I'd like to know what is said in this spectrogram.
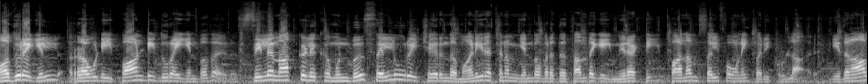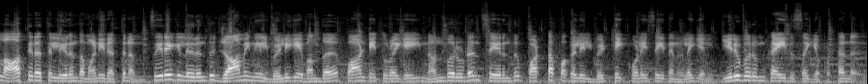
மதுரையில் ரவுடி பாண்டிதுரை என்பவர் சில நாட்களுக்கு முன்பு செல்லூரைச் சேர்ந்த மணிரத்னம் என்பவரது தந்தையை மிரட்டி பணம் செல்போனை பறித்துள்ளார். இதனால் ஆத்திரத்தில் இருந்த மணிரத்னம் சிறையிலிருந்து ஜாமீனில் வெளியே வந்த பாண்டிதுரையை நண்பருடன் சேர்ந்து பட்டப்பகலில் வெட்டி கொலை செய்த நிலையில் இருவரும் கைது செய்யப்பட்டனர்.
